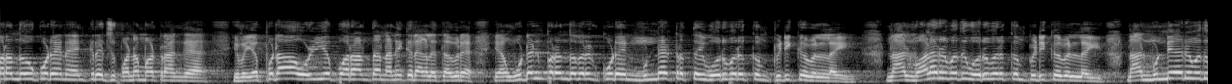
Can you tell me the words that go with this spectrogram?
பிறந்தவ கூட என்னை என்கரேஜ் பண்ண மாட்டாங்க இவன் எப்படா ஒழிய போகிறான்னு தான் நினைக்கிறாங்களே தவிர என் உடன் பிறந்தவர்கள் கூட என் முன்னேற்றத்தை ஒருவருக்கும் பிடிக்கவில்லை. நான் வளருவது ஒருவருக்கும் பிடிக்கவில்லை. நான் முன்னேறுவது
